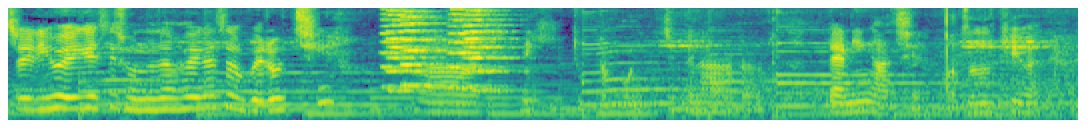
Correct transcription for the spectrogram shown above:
জাস্ট রেডি হয়ে গেছি, সন্ধ্যা হয়ে গেছে বেরোচ্ছি। আর দেখি টুকটাক করে কিছু কেনার প্ল্যানিং আছে। কতদূর কী হয় দেখা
